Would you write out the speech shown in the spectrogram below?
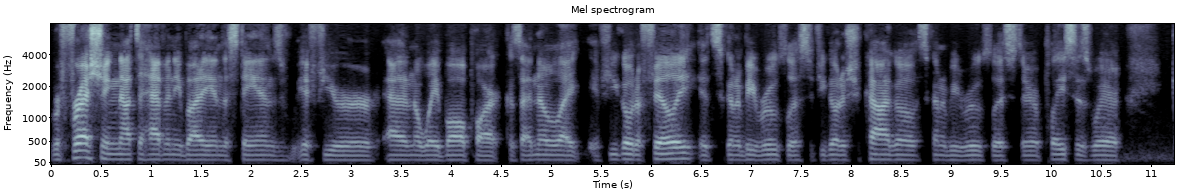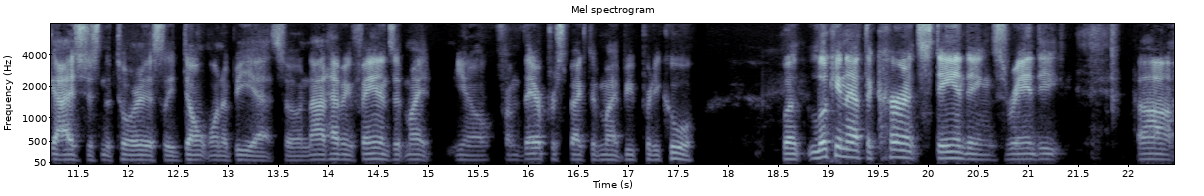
refreshing not to have anybody in the stands if you're at an away ballpark because i know like if you go to philly it's going to be ruthless. If you go to chicago it's going to be ruthless. There are places where guys just notoriously don't want to be at so not having fans it might you know from their perspective might be pretty cool. But looking at the current standings, Randy, uh,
